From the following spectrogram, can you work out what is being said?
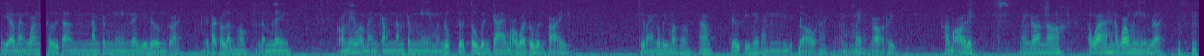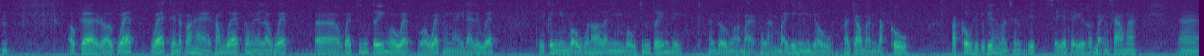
Bây giờ bạn quăng thử tận 500 ngàn ra giữa đường coi. Người ta có lụm không? Lụm liền. Còn nếu mà bạn cầm 500 ngàn bạn rút từ túi bên trái bỏ qua túi bên phải thì bạn có bị mất không? Không trừ khi mấy thằng giật đồ thôi. Mấy thằng đó thì thôi bỏ đi. Mấy đó nó nó quá nó quá nguy hiểm rồi. Ok rồi web web thì nó có hai hệ thống web có nghĩa là web uh, web chính tuyến và web và web hàng ngày daily web thì cái nhiệm vụ của nó là nhiệm vụ chính tuyến thì thường thường là bạn phải làm bảy cái nhiệm vụ. Nó cho bạn bắt cu bắt cu thì cái tiếng mình sẽ, sẽ giới thiệu cho các bạn sau ha. À,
